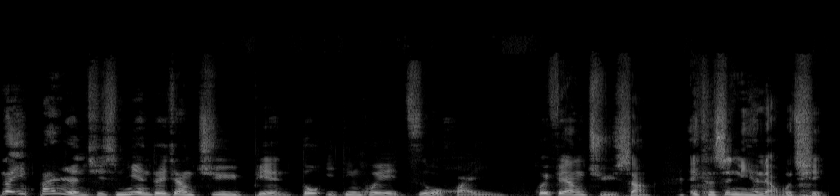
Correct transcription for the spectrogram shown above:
那一般人其实面对这样巨变，都一定会自我怀疑，会非常沮丧。哎，可是你很了不起，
